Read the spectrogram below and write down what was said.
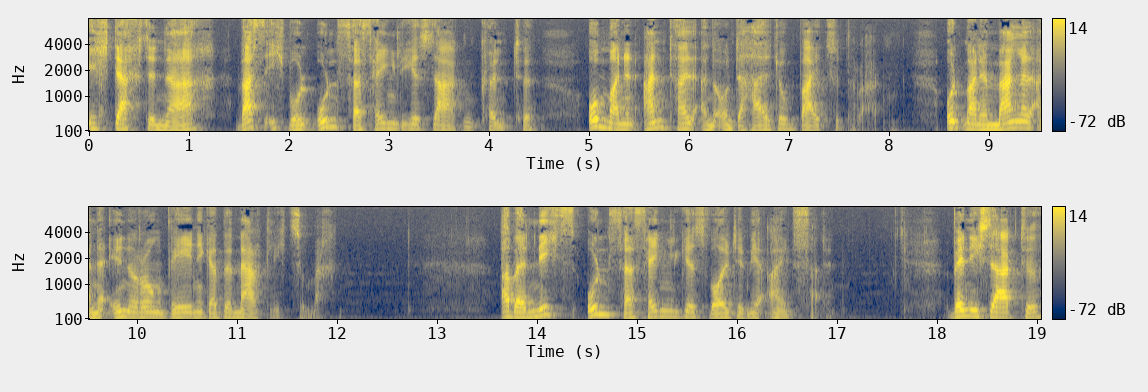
Ich dachte nach, was ich wohl Unverfängliches sagen könnte, um meinen Anteil an der Unterhaltung beizutragen und meinen Mangel an Erinnerung weniger bemerklich zu machen. Aber nichts Unverfängliches wollte mir einfallen. Wenn ich sagte,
